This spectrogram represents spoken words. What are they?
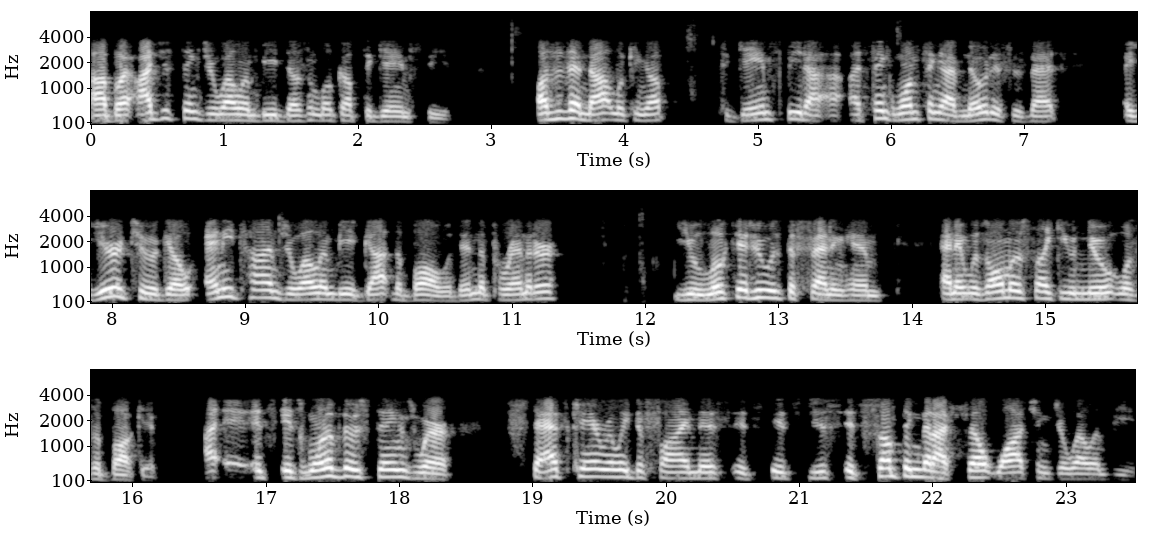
Uh, but I just think Joel Embiid doesn't look up to game speed. Other than not looking up to game speed, I, I think one thing I've noticed is that a year or two ago, anytime Joel Embiid got the ball within the perimeter, you looked at who was defending him, and it was almost like you knew it was a bucket. I, it's it's one of those things where stats can't really define this. It's it's just it's something that I felt watching Joel Embiid.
